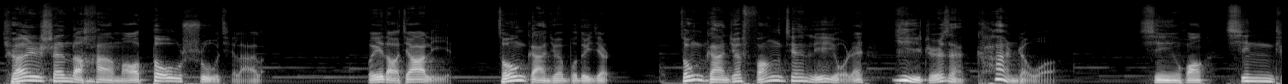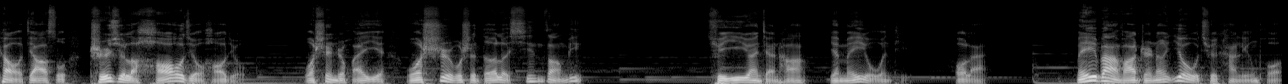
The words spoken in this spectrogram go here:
全身的汗毛都竖起来了。回到家里。总感觉不对劲儿，总感觉房间里有人一直在看着我，心慌，心跳加速，持续了好久好久。我甚至怀疑我是不是得了心脏病。去医院检查也没有问题。后来没办法，只能又去看灵婆。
